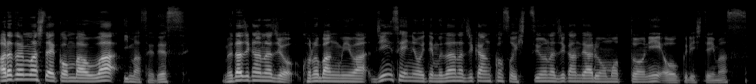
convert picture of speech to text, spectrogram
改めましてこんばんは今瀬です。無駄時間ラジオ。この番組は人生において無駄な時間こそ必要な時間であるをモットーにお送りしています。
